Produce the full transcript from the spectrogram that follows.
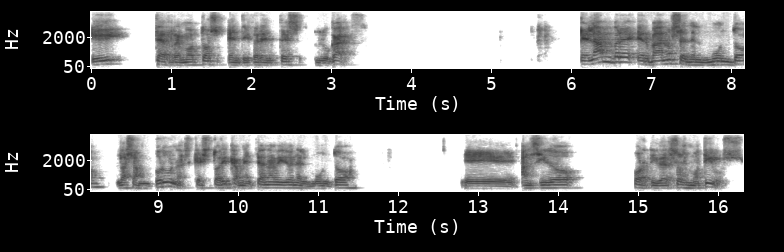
y terremotos en diferentes lugares. El hambre, hermanos, en el mundo, las hambrunas que históricamente han habido en el mundo, eh, han sido por diversos motivos.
